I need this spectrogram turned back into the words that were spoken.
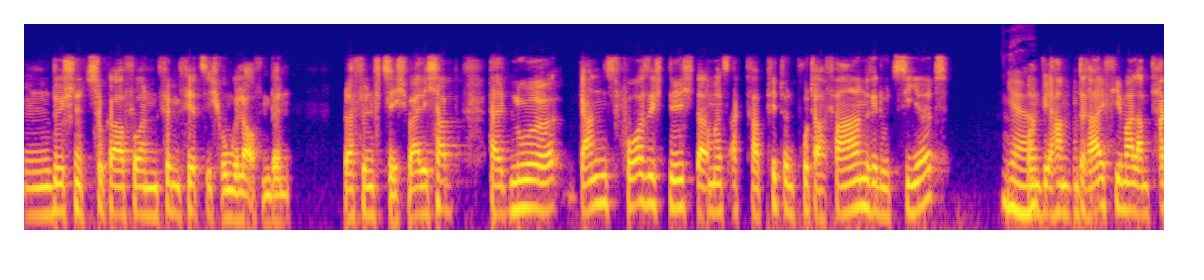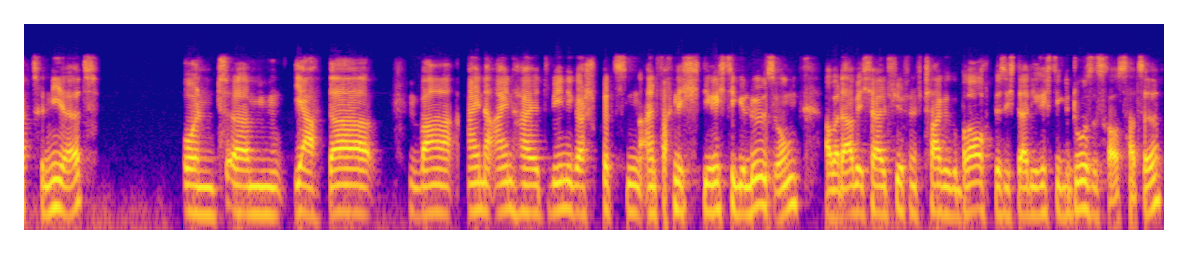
einen Durchschnittszucker von 45 rumgelaufen bin. Oder 50, weil ich habe halt nur ganz vorsichtig damals Actrapid und Protafan reduziert. Ja. Und wir haben drei, viermal am Tag trainiert. Und ähm, ja, da war eine Einheit weniger Spritzen einfach nicht die richtige Lösung. Aber da habe ich halt vier, fünf Tage gebraucht, bis ich da die richtige Dosis raus hatte.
